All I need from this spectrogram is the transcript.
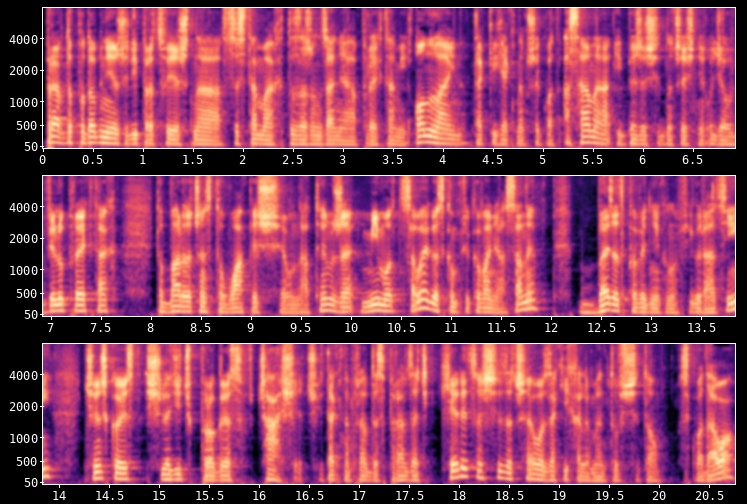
Prawdopodobnie, jeżeli pracujesz na systemach do zarządzania projektami online, takich jak na przykład Asana i bierzesz jednocześnie udział w wielu projektach, to bardzo często łapiesz się na tym, że mimo całego skomplikowania Asany, bez odpowiedniej konfiguracji, ciężko jest śledzić progres w czasie, czyli tak naprawdę sprawdzać, kiedy coś się zaczęło, z jakich elementów się to składało,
